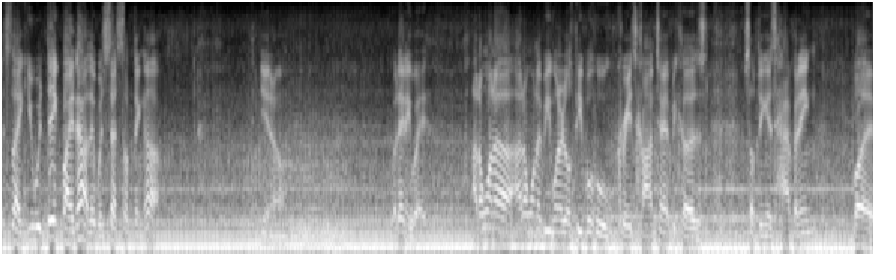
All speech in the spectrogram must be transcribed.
it's like you would think by now they would set something up, you know. But anyway, I don't want to. I don't want to be one of those people who creates content because something is happening, but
